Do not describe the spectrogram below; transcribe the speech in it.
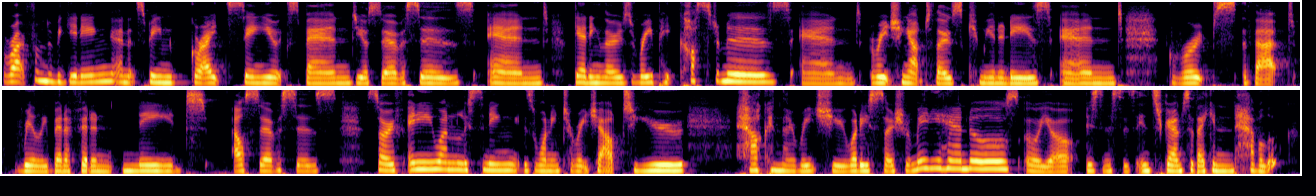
right from the beginning. And it's been great seeing you expand your services and getting those repeat customers and reaching out to those communities and groups that really benefit and need our services. So if anyone listening is wanting to reach out to you, how can they reach you? What are your social media handles or your business's Instagram so they can have a look?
